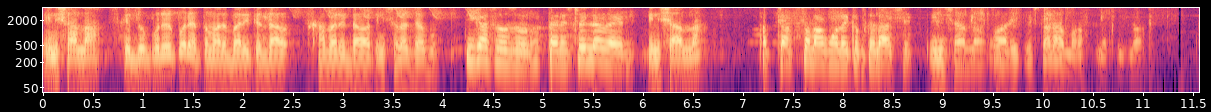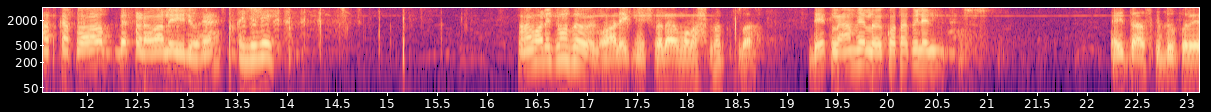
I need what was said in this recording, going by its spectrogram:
ইনশাআল্লাহ আজকে দুপুরের পরে তোমার বাড়িতে খাবারের দাওয়াত ইনশাআল্লাহ যাব। ঠিক আছে হুজুর তাহলে চলে যাবেন। ইনশাআল্লাহ। আচ্ছা আসসালামু আলাইকুম তাহলে আসে ইনশাআল্লাহ ওয়ালাইকুম আসসালাম ওয়া রাহমাতুল্লাহ। আজকে তো বেটাটা ভালো এলো হ্যাঁ? সালাম আলাইকুম হুজুর ওয়ালাইকুম আসসালাম ওয়া রাহমাতুল্লাহ। দেখলাম হেলো কথা কইলেন। এই তো আজকে দুপুরে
